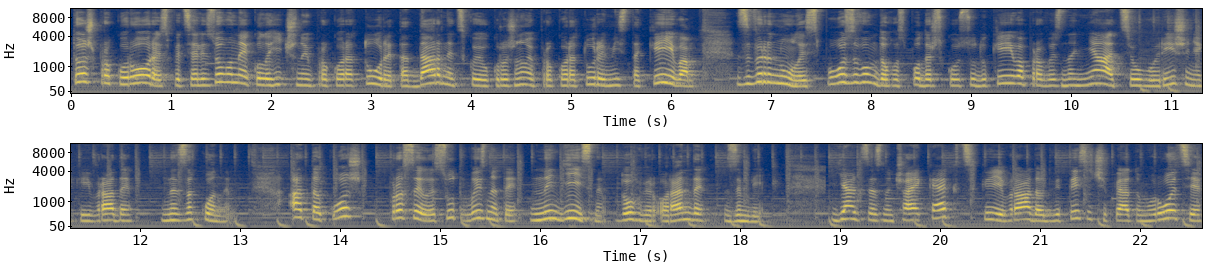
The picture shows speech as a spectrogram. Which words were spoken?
Тож прокурори спеціалізованої екологічної прокуратури та Дарницької окружної прокуратури міста Києва звернулись з позовом до господарського суду Києва про визнання цього рішення Київради незаконним, а також просили суд визнати недійсним договір оренди землі. Як зазначає КЕКЦ, Київрада у 2005 році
